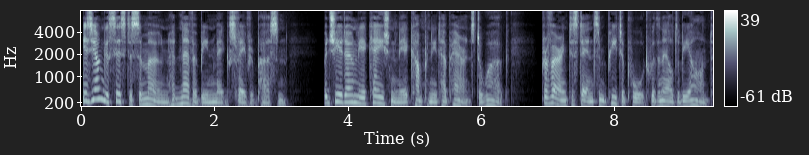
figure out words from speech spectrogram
His younger sister Simone had never been Meg's favourite person, but she had only occasionally accompanied her parents to work, preferring to stay in St. Peter Port with an elderly aunt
